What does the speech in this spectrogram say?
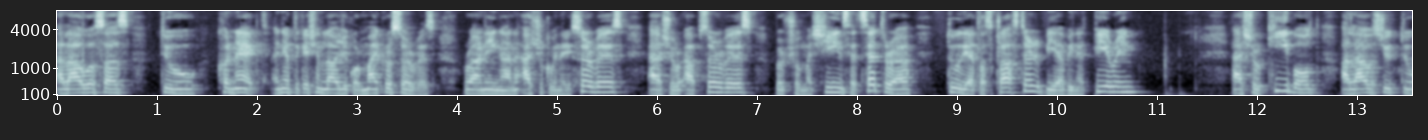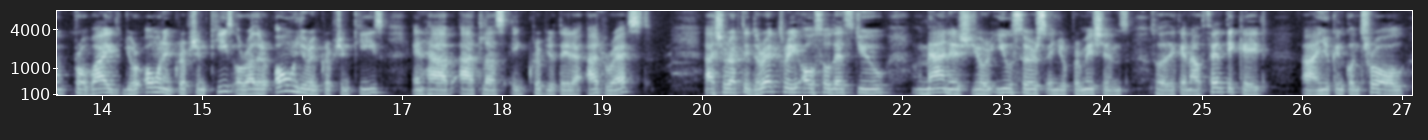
allows us to connect any application logic or microservice running on Azure Kubernetes Service, Azure App Service, virtual machines, etc., to the Atlas cluster via VNet peering. Azure Key Vault allows you to provide your own encryption keys, or rather own your encryption keys, and have Atlas encrypt your data at rest. Azure Active Directory also lets you manage your users and your permissions so that they can authenticate uh, and you can control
